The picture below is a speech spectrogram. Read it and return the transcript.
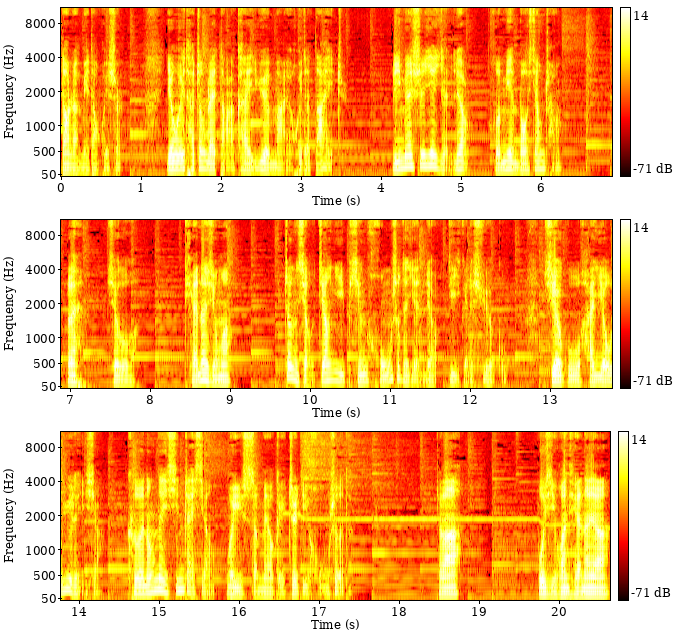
当然没当回事儿，因为他正在打开月买回的袋子，里面是些饮料和面包、香肠。哎。血骨，甜的行吗？郑晓将一瓶红色的饮料递给了血骨，血骨还犹豫了一下，可能内心在想为什么要给自己红色的？怎么，不喜欢甜的呀？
